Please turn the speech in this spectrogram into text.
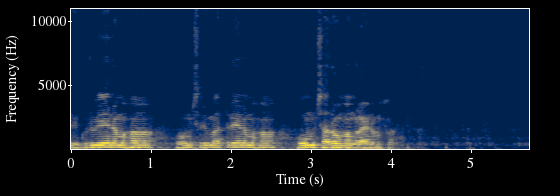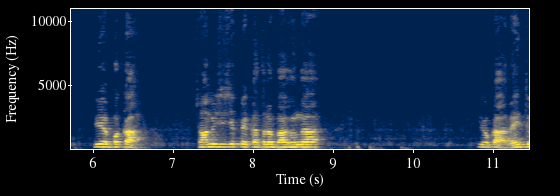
శ్రీ గురువే నమ. ఓం శ్రీమాత్రే నమ. ఓం సర్వమంగళాయ నమ. ఈ పక్క స్వామీజీ చెప్పే కథలో భాగంగా ఈ యొక్క రైతు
